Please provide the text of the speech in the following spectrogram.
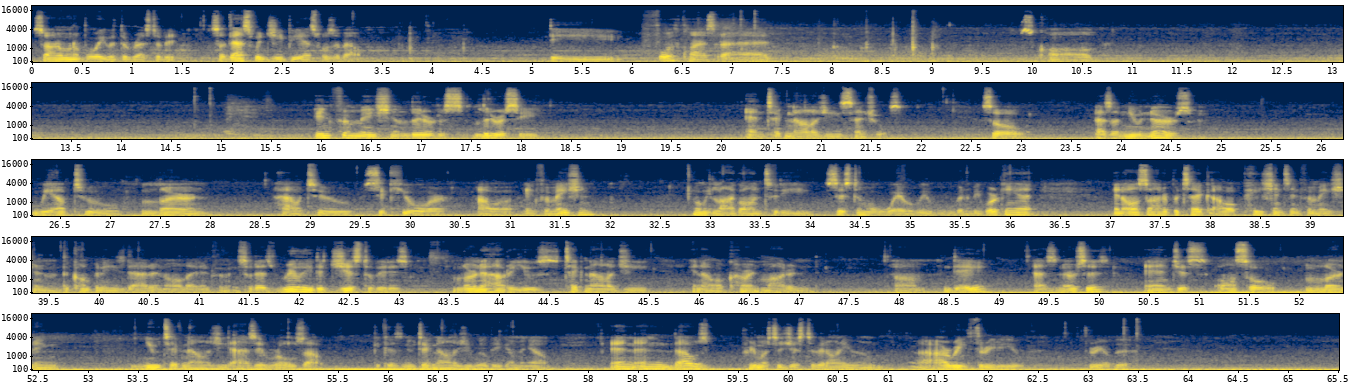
so I don't want to bore you with the rest of it. So that's what GPS was about. The fourth class that I had was called Information Literacy, Literacy and Technology Essentials. So, as a new nurse, we have to learn how to secure our information when we log on to the system or wherever we, we're going to be working at, and also how to protect our patient's information, the company's data, and all that information. So that's really the gist of it: is learning how to use technology in our current modern um, day as nurses, and just also learning new technology as it rolls out, because new technology will be coming out. And and that was pretty much the gist of it. I don't even. I'll read three to you, three of the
